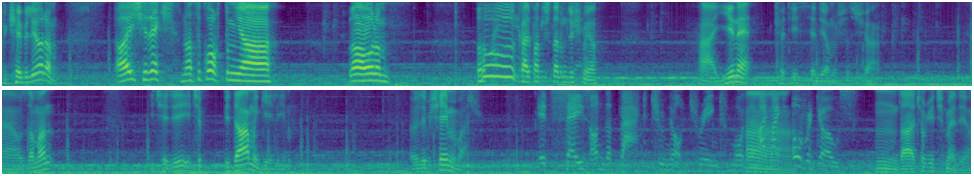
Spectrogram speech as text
bükebiliyorum. Ay Şirek nasıl korktum ya. La oğlum. Aa, kalp atışlarım düşmüyor. Ha yine kötü hissediyormuşuz şu an. Ha o zaman içeceği içip bir daha mı geleyim? Öyle bir şey mi var? It says on the back to not drink more than I Ha. might overdose. Hmm, daha çok içme diyor.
